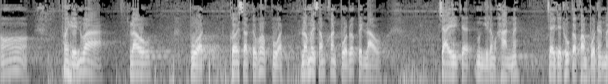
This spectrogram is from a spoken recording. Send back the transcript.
อ๋อพอเห็นว่า เราปวดก็สักแต่ว่าปวด เราไม่สำคัญปวดว่าเป็นเรา ใจจะงุนหงิดลำคาญไหมใจจะทุกข์กับความปวดนั้นไหม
